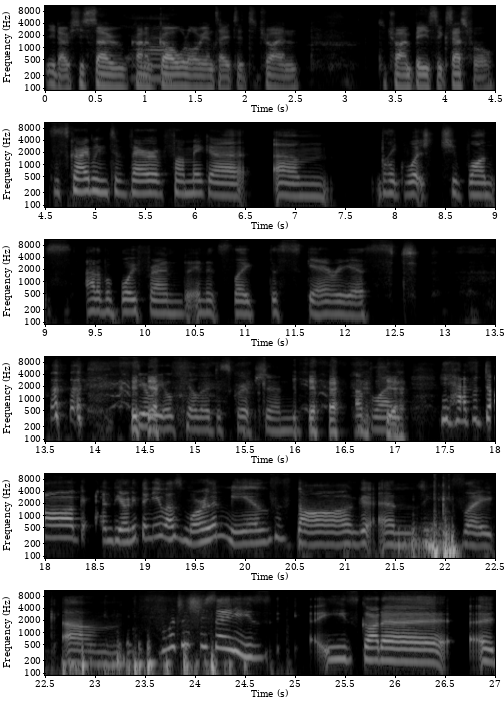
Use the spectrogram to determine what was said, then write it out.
you know she's so kind of goal orientated to try and to try and be successful. Describing to Vera Farmiga um like what she wants out of a boyfriend and it's like the scariest serial killer description yeah. of like yeah. he has a dog and the only thing he loves more than me is his dog and he's like um what does she say? He's he's got a a,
